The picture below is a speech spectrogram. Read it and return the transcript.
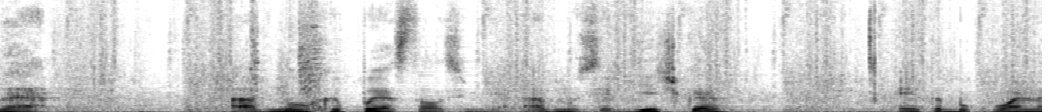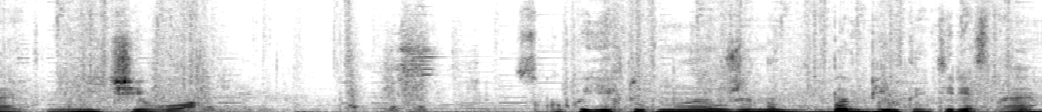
Да. Одно хп осталось у меня, одно сердечко. Это буквально ничего. Сколько я их тут ну, уже набомбил-то, интересно, а?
